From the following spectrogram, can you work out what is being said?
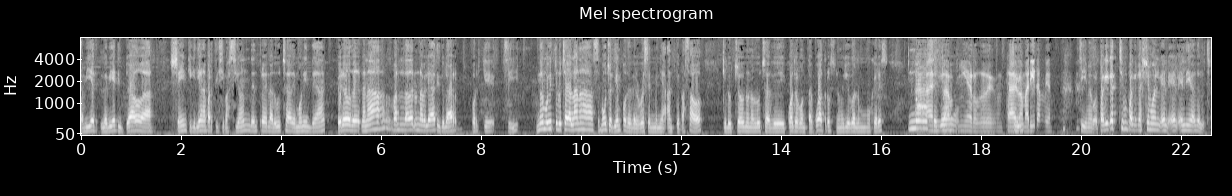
había, le había titulado a Shane que quería una participación dentro de la lucha de Money in the pero de la nada van a dar una pelea titular porque sí. No hemos visto luchar a Lana hace mucho tiempo, desde el WrestleMania antepasado, que luchó en una lucha de 4 contra 4, si no me equivoco, con las mujeres. No ah, se vio... mierda estaba Sí. Marie también. Sí, me acuerdo. Para que cachemos, para que cachemos el, el, el- el nivel de lucha.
